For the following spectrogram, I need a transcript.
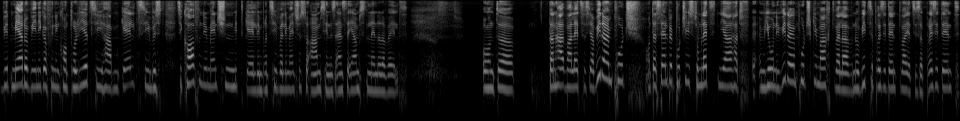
wird mehr oder weniger von ihnen kontrolliert. Sie haben Geld, sie, sie kaufen die Menschen mit Geld im Prinzip, weil die Menschen so arm sind. Es ist eines der ärmsten Länder der Welt. Und äh, dann war letztes Jahr wieder ein Putsch und derselbe Putschist zum letzten Jahr hat im Juni wieder einen Putsch gemacht, weil er nur Vizepräsident war. Jetzt ist er Präsident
